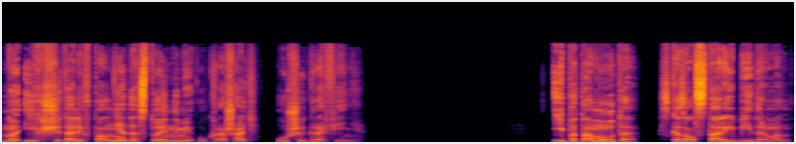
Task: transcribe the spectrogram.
но их считали вполне достойными украшать уши графини. И потому-то, сказал старый Бидерман,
